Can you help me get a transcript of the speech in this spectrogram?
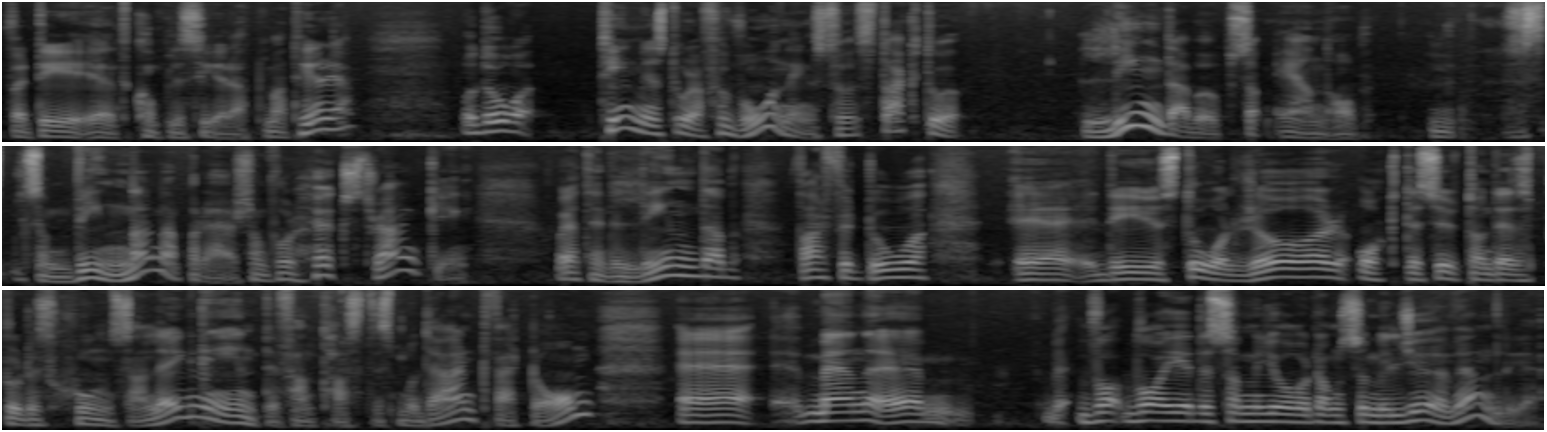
För Det är ett komplicerat materia. Och då, till min stora förvåning så stack då Lindab upp som en av liksom vinnarna på det här, som får högst ranking. Och jag tänkte, Lindab, varför då? Eh, det är ju stålrör och dessutom deras produktionsanläggning är inte fantastiskt modern, tvärtom. Eh, men eh, vad, vad, är det som gör dem så miljövänliga?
